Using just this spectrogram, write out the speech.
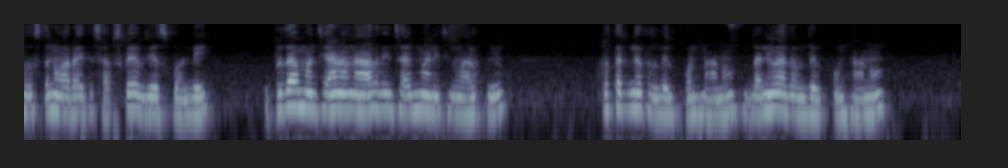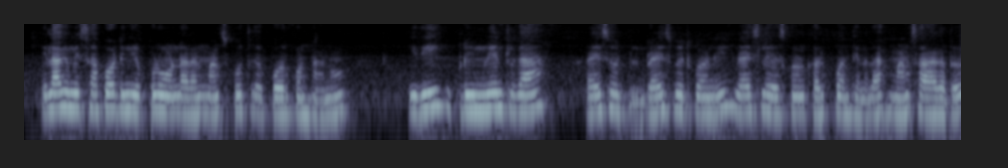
చూస్తున్న వారైతే సబ్స్క్రైబ్ చేసుకోండి. ఇప్పుడుదాకా మన ఛానల్ని ఆదరించి అభిమానించిన వాళ్ళకి కృతజ్ఞతలు తెలుపుకుంటున్నాను ధన్యవాదాలు తెలుపుకుంటున్నాను. ఇలాగే మీ సపోర్టింగ్ ఎప్పుడు ఉండాలని మనస్ఫూర్తిగా కోరుకుంటున్నాను. ఇది ఇప్పుడు ఇమ్మీడియట్గా రైస్ రైస్ పెట్టుకొని రైస్లో వేసుకొని కలుపుకొని తినదాకా మనసు ఆగదు.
